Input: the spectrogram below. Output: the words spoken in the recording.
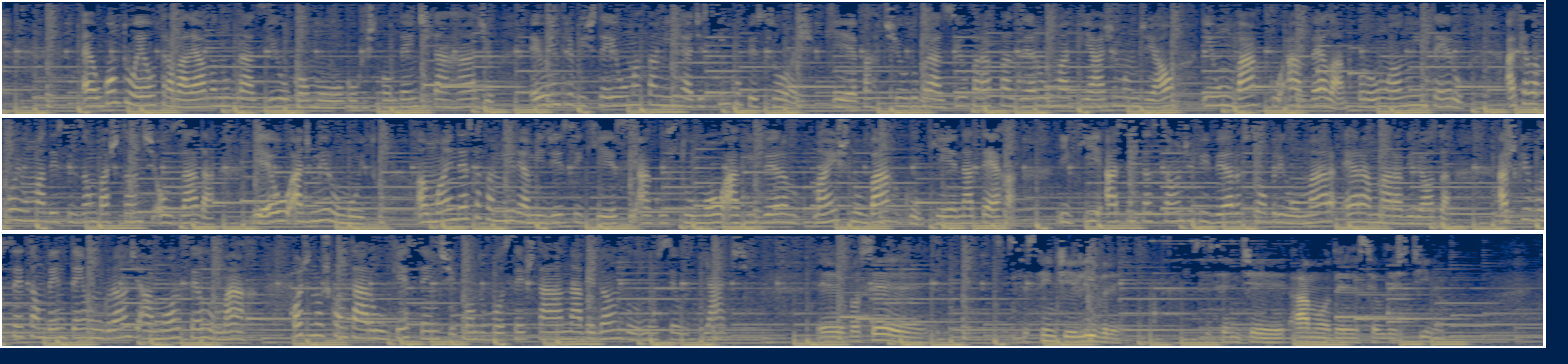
É, enquanto eu trabalhava no Brasil como correspondente da rádio, eu entrevistei uma família de cinco pessoas que partiu do Brasil para fazer uma viagem mundial em um barco à vela por um ano inteiro. Aquela foi uma decisão bastante ousada e eu admiro muito. A mãe dessa família me disse que se acostumou a viver mais no barco que na terra e que a sensação de viver sobre o mar era maravilhosa. Acho que você também tem um grande amor pelo mar. Pode nos contar o que sente quando você está navegando no seu iate? É, você se sente livre, se sente amo de seu destino.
